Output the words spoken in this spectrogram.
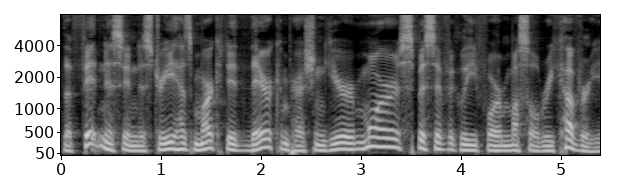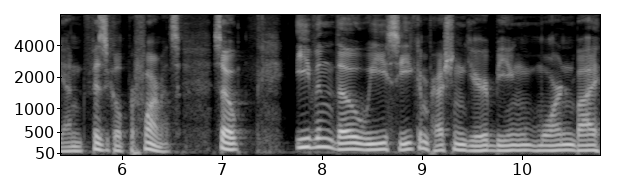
the fitness industry has marketed their compression gear more specifically for muscle recovery and physical performance. So, even though we see compression gear being worn by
